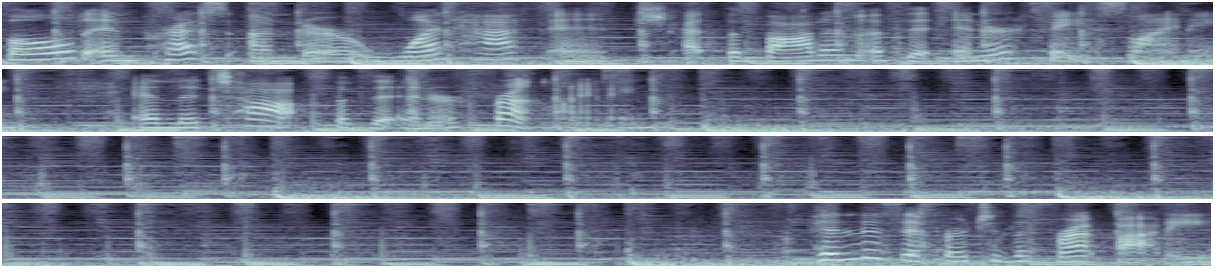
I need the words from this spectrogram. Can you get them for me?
Fold and press under 1 half inch at the bottom of the inner face lining and the top of the inner front lining. Pin the zipper to the front body,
